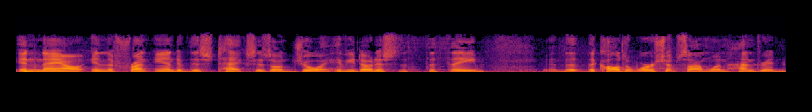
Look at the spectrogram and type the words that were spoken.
and now in the front end of this text is on joy. Have you noticed the theme? The, the call to worship, Psalm 100.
